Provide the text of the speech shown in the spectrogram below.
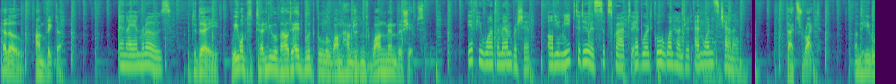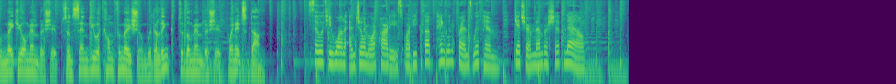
Hello, I'm Victor. And I am Rose. Today, we want to tell you about Edward Cool 101 memberships. If you want a membership, all you need to do is subscribe to Edward Cool 101's channel. That's right. And he will make your memberships and send you a confirmation with a link to the membership when it's done. So if you want to enjoy more parties or be Club Penguin friends with him, get your membership now.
